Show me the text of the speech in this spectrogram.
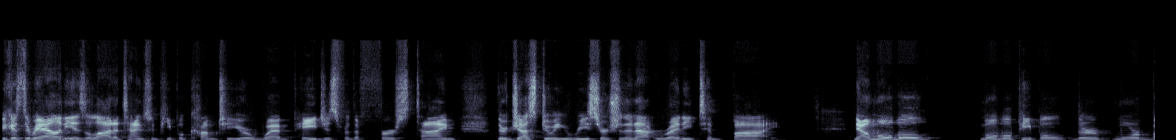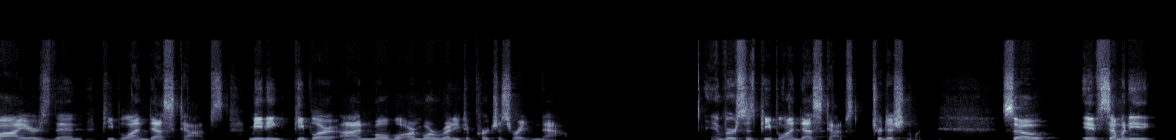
Because the reality is, a lot of times when people come to your web pages for the first time, they're just doing research. They're not ready to buy. Now, mobile mobile people they're more buyers than people on desktops meaning people are on mobile are more ready to purchase right now versus people on desktops traditionally. So if somebody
